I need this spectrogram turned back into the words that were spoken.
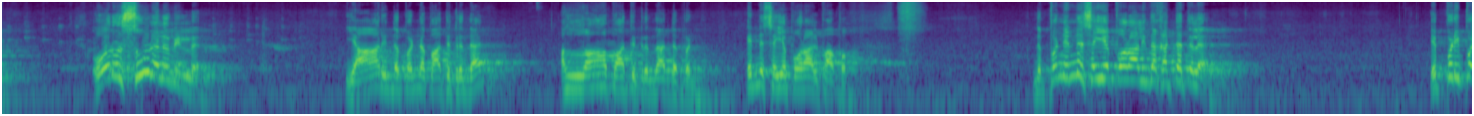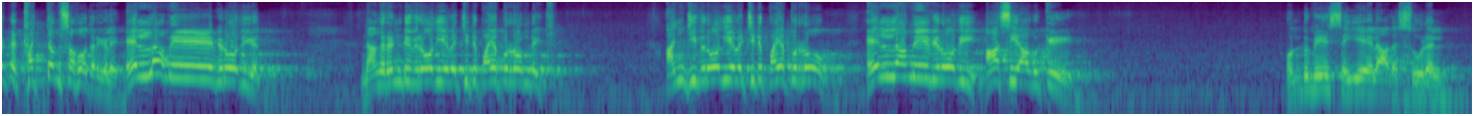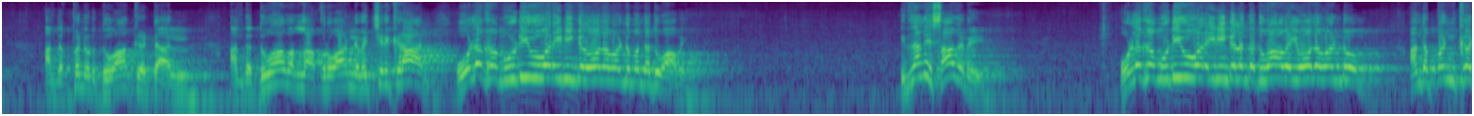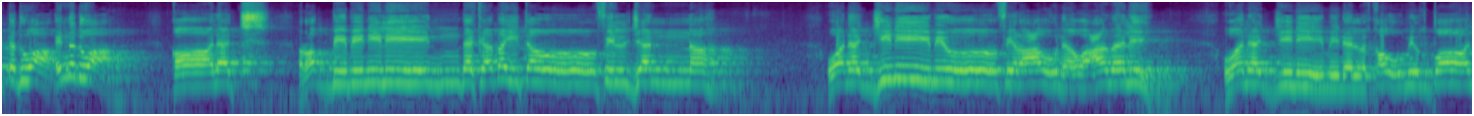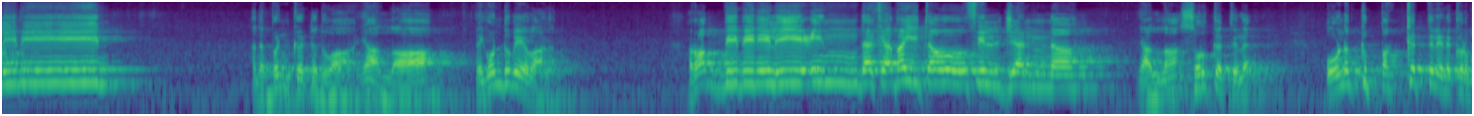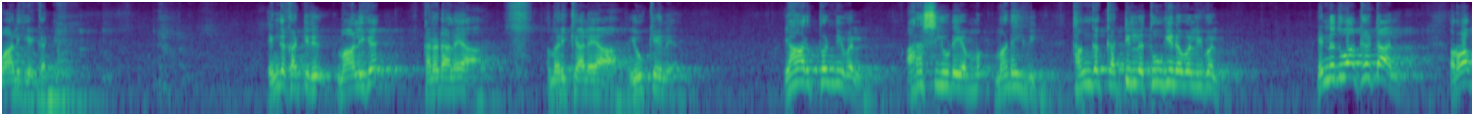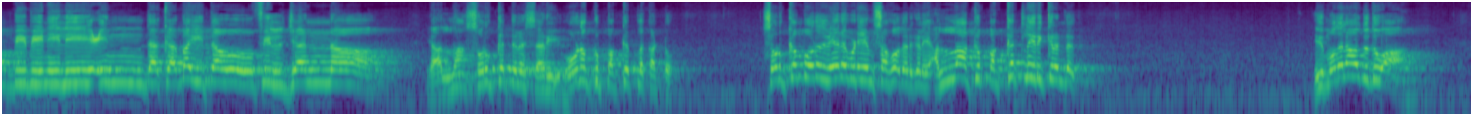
ஒரு சூழலும் இல்லை. யார் இந்த பெண்ணை பார்த்துட்டு இருந்தார்? அல்லாஹ் பார்த்துட்டு இருந்தா அந்த பெண் என்ன செய்ய போறாள் பார்ப்போம் இந்த பெண் என்ன செய்ய போறாள் இந்த கட்டத்தில்? எப்படிப்பட்ட கட்டம் சகோதரர்களே எல்லாமே விரோதிகள். நாங்க ரெண்டு விரோதியை வச்சுட்டு பயப்படுறோம் இன்றைக்கு. அஞ்சு விரோதியை வச்சுட்டு பயப்படுறோம். எல்லாமே விரோதி ஆசியாவுக்கு. ஒன்றுமே செய்ய இயலாத சூழல். அந்த பெண் ஒரு துவா கேட்டால் அந்த துவா அல்லாஹ் குர்ஆன்ல வச்சிருக்கிறான். உலக முடிவு வரை நீங்கள் ஓத வேண்டும் அந்த துவாவை. இதுதானே சாதனை உலக முடிவு வரை நீங்கள் அந்த துவாவை ஓத வேண்டும் அந்த பெண் கேட்ட துவா என்ன துவா قالت رب ابن لي عندك بيتا في الجنة ونجني من فرعون وعمله ونجني من القوم الظالمين அந்த பெண் கேட்ட துவா யா அல்லாஹ் எனக்கு ஒன்றுமே வேணாம் ரப்பி பினிலி இந்த பைத்தம் ஃபில் ஜன்னா. எல்லாம் சொர்க்கத்தில் உனக்கு பக்கத்தில் எனக்கு ஒரு மாளிகை கட்டி. எங்க கட்டிடு மாளிகை? கனடாலையா? அமெரிக்காலயா? யூகேலையா யார் பெண் இவள் அரசியுடைய ம- மனைவி. தங்க கட்டில தூங்கினவள் இவள். என்னதுவா கேட்டால் ரப்பி பினிலி இந்த கபைத்தோ ஃபில் ஜன்னா. எல்லாம் சொர்க்கத்தில் சரி உனக்கு பக்கத்தில் கட்டும். சொர்க்கம் போகிறது வேற விடயம் சகோதரர்களே. அல்லாக்கு பக்கத்தில் இருக்கின்றது இது முதலாவது துவா.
